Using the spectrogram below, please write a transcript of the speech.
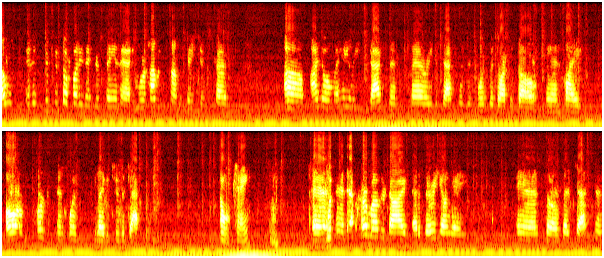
I was, and it's just it's so funny that you're saying that, and we're having this conversation because um, I know Mahalie Jackson married the Jacksons in Fort Smith, Arkansas, and my Aura Ferguson was related to the Jacksons, Okay. and and that, her mother died at a very young age, and so the Jackson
